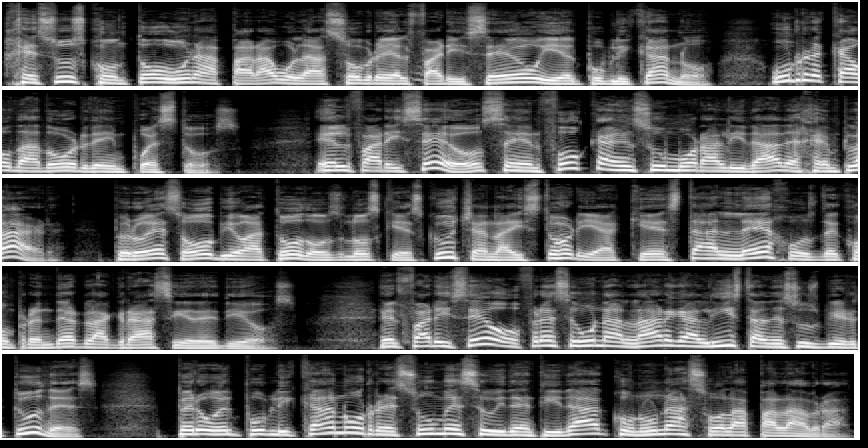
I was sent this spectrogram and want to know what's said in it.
Jesús contó una parábola sobre el fariseo y el publicano, un recaudador de impuestos. El fariseo se enfoca en su moralidad ejemplar, pero es obvio a todos los que escuchan la historia que está lejos de comprender la gracia de Dios. El fariseo ofrece una larga lista de sus virtudes, pero el publicano resume su identidad con una sola palabra,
